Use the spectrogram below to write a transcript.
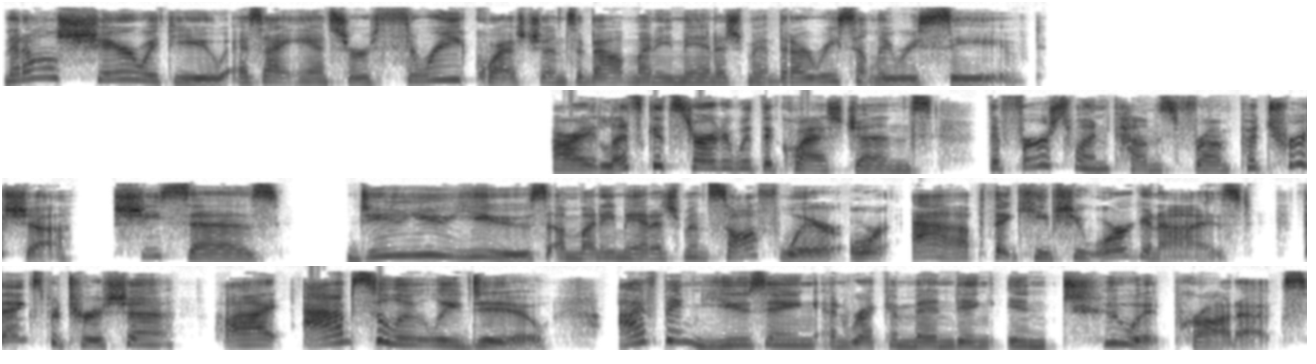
that I'll share with you as I answer three questions about money management that I recently received. All right, let's get started with the questions. The first one comes from Patricia. She says, Do you use a money management software or app that keeps you organized? Thanks, Patricia. I absolutely do. I've been using and recommending Intuit products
